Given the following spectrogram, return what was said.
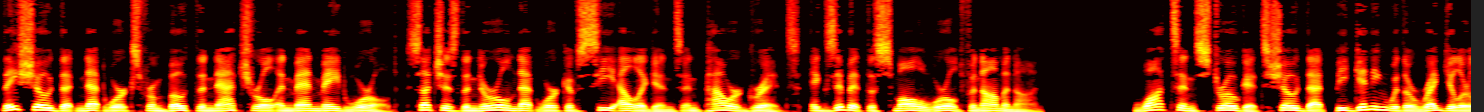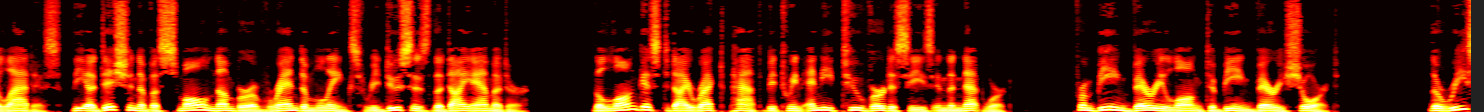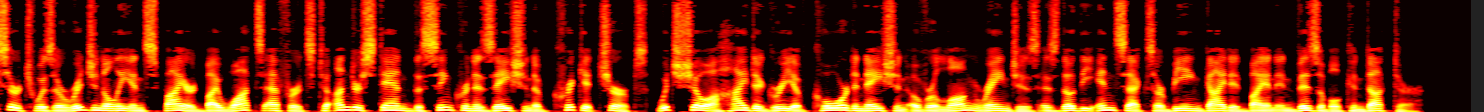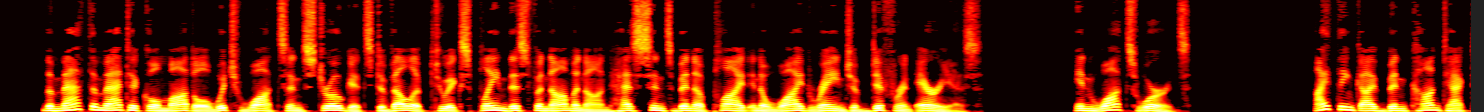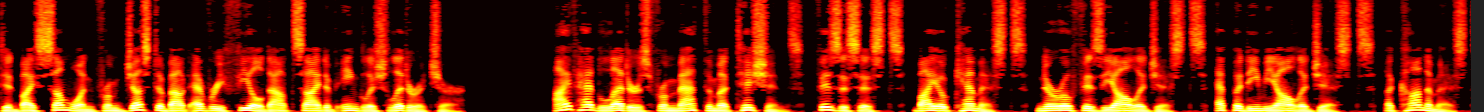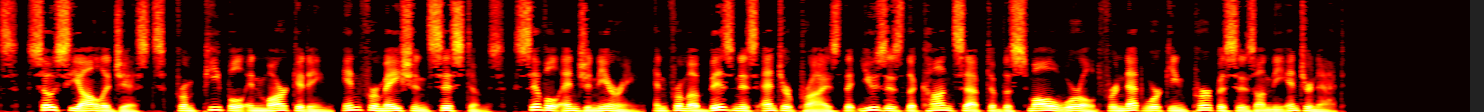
They showed that networks from both the natural and man-made world, such as the neural network of C. elegans and power grids, exhibit the small world phenomenon. Watts and Strogatz showed that, beginning with a regular lattice, the addition of a small number of random links reduces the diameter—the longest direct path between any two vertices in the network—from being very long to being very short. The research was originally inspired by Watt's efforts to understand the synchronization of cricket chirps, which show a high degree of coordination over long ranges as though the insects are being guided by an invisible conductor. The mathematical model which Watts and Strogatz developed to explain this phenomenon has since been applied in a wide range of different areas. In Watts' words, I think I've been contacted by someone from just about every field outside of English literature. I've had letters from mathematicians, physicists, biochemists, neurophysiologists, epidemiologists, economists, sociologists, from people in marketing, information systems, civil engineering, and from a business enterprise that uses the concept of the small world for networking purposes on the Internet.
